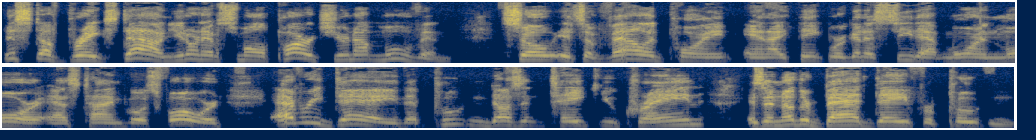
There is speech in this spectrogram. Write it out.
This stuff breaks down. You don't have small parts, you're not moving. So it's a valid point, and I think we're going to see that more and more as time goes forward. Every day that Putin doesn't take Ukraine is another bad day for Putin.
